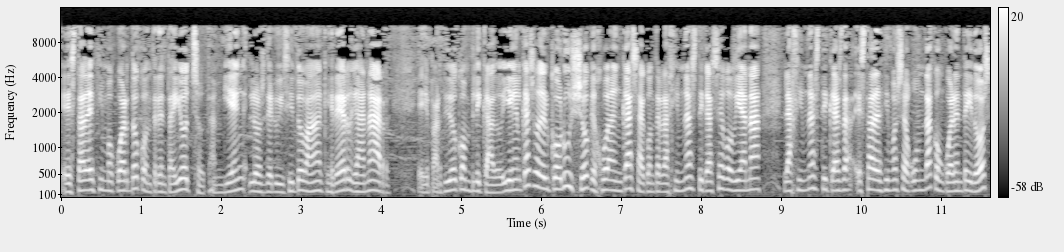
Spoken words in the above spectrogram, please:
Está decimocuarto con 38. También los de Luisito van a querer ganar. Eh, partido complicado. Y en el caso del Corucho, que juega en casa contra la gimnástica segoviana, la gimnástica está decimosegunda con 42,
